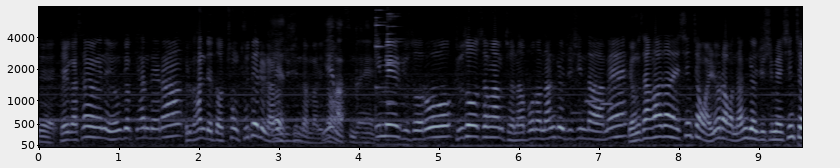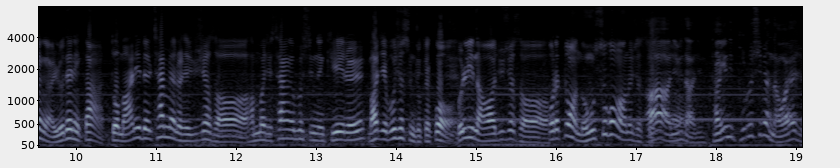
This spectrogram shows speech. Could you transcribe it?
예, 저희가 사용하는 용접기 한 대랑 그리고 한 대 더 총 두 대를 나눠 주신단 말이죠. 예, 맞습니다. 예. 이메일 주소로 주소, 성함, 전화번호 남겨주신 다음에 영상 하단에 신청 완료라고 남겨주시면 신청이 완료되니까 또 많이들 참여를 해주셔서 한 번씩 사용해볼 수 있는 기회를 맞이해 보셨으면 좋겠고 네. 멀리 나와주셔서 오랫동안 너무 수고 많으셨어요. 아, 아닙니다, 아닙니다. 당연히 부르시면 나와야죠,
